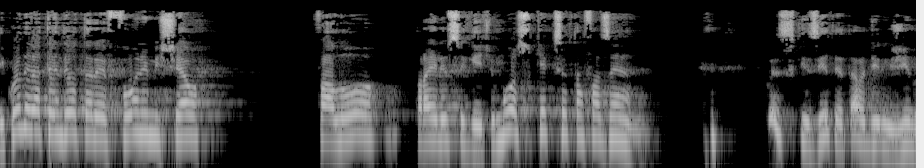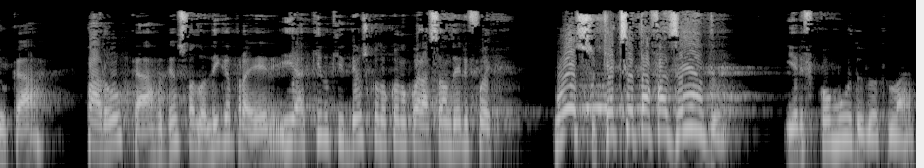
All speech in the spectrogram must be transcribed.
E quando ele atendeu o telefone, Michel falou para ele o seguinte: Moço, o que, é que você está fazendo? Coisa esquisita, ele estava dirigindo o carro, parou o carro, Deus falou: liga para ele, e aquilo que Deus colocou no coração dele foi: Moço, o que é que você está fazendo? E ele ficou mudo do outro lado.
